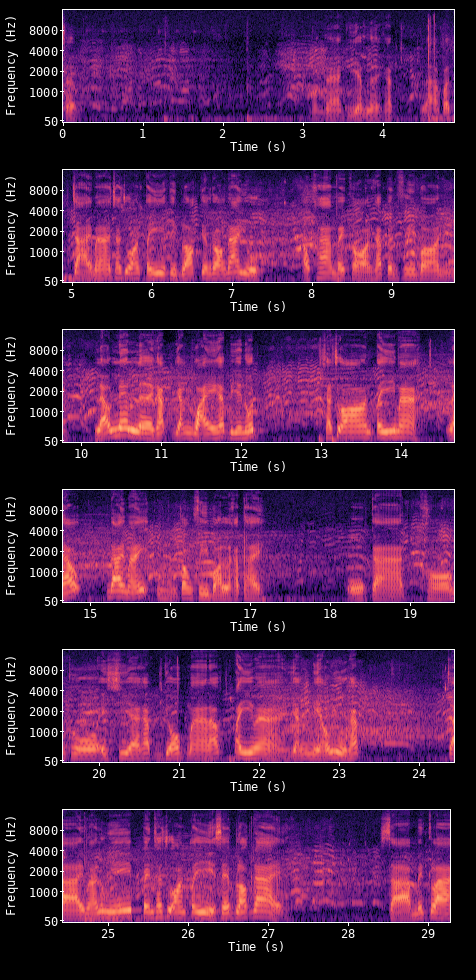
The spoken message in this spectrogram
เสิร์ฟบอลแรกเยี่ยมเลยครับ แล้วก็จ่ายมาชัชจุออนตีติดบล็อกยังรองได้อยู่ เอาข้ามไปก่อนครับเป็นฟรีบอลแล้วเล่นเลยครับยังไวครับปิยนุชชัชจุออนตีมา แล้วได้ไหมมต้องฟรีบอลแล้วครับไทย โอกาสของโครเอเชียครับยกมาแล้วตีมายังเหนียวอยู่ครับ จ่ายมาลูกนี้เป็นชัชจุออนตีเซฟบล็อกได้ 3 เม็ดกลาง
